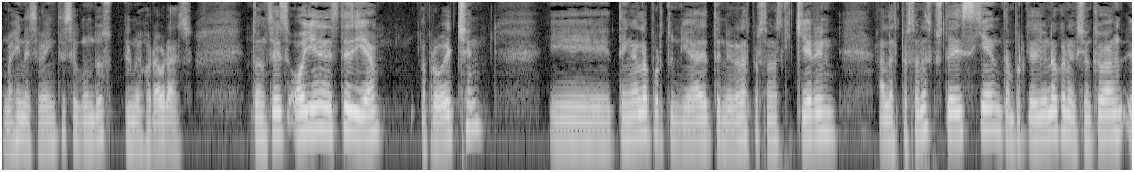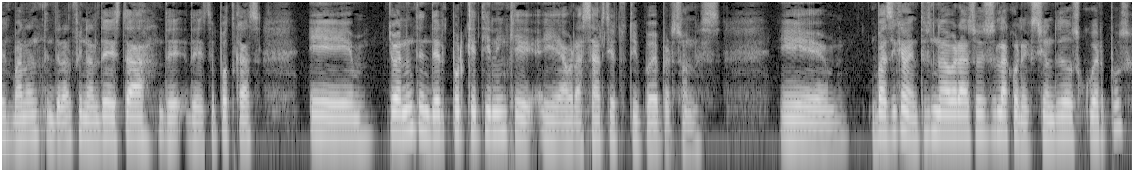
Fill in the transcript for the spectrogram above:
Imagínense, 20 segundos, el mejor abrazo. Entonces, hoy en este día, aprovechen, eh, tengan la oportunidad de tener a las personas que quieren, a las personas que ustedes sientan, porque hay una conexión que van, van a entender al final de, esta, de, este podcast, eh, que van a entender por qué tienen que eh, abrazar cierto tipo de personas. Básicamente es un abrazo, es la conexión de dos cuerpos.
